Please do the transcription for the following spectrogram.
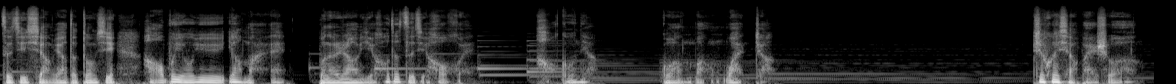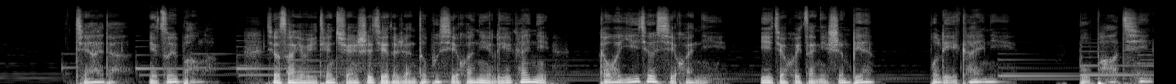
自己想要的东西毫不犹豫要买，不能让以后的自己后悔。好姑娘，光芒万丈。智慧小白说：“亲爱的，你最棒了。就算有一天全世界的人都不喜欢你，离开你，可我依旧喜欢你，依旧会在你身边，不离开你，不抛弃你。”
